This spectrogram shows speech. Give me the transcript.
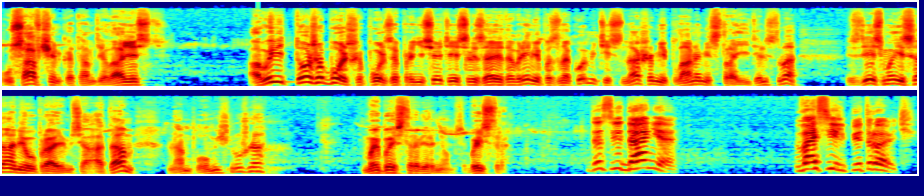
У Савченко там дела есть. А вы ведь тоже больше пользы принесете, если за это время познакомитесь с нашими планами строительства. Здесь мы и сами управимся, а там нам помощь нужна. Мы быстро вернемся, быстро. До свидания, Василий Петрович.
